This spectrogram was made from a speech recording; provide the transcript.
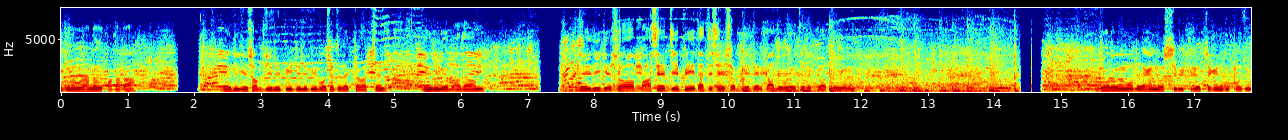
এখানে উড়ানোর পতাকা। এইদিকে সব জিলিপি টিলিপি বসেছে দেখতে পাচ্ছেন। এইদিকে বাদাম এইদিকে সব বাঁশের যে বেত আছে সেই সব বেতের কাজও হয়েছে দেখতে পাচ্ছেন এখানে। গরমের মধ্যে এখন লস্যি বিক্রি হচ্ছে কিন্তু প্রচুর।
